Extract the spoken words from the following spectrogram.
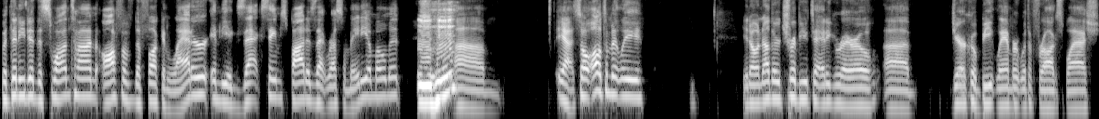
But then he did the swanton off of the fucking ladder in the exact same spot as that WrestleMania moment. mm-hmm. Um, yeah. So ultimately, you know, another tribute to Eddie Guerrero. Uh, Jericho beat Lambert with a frog splash.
